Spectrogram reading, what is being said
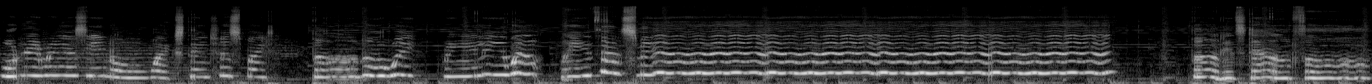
ordinary resin or wax, they just might burn away really well without smell. But it's doubtful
